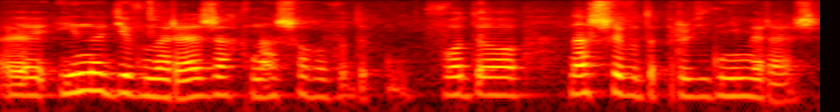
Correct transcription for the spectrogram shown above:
е, іноді в мережах нашого водо, водо, нашої водопровідної мережі.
